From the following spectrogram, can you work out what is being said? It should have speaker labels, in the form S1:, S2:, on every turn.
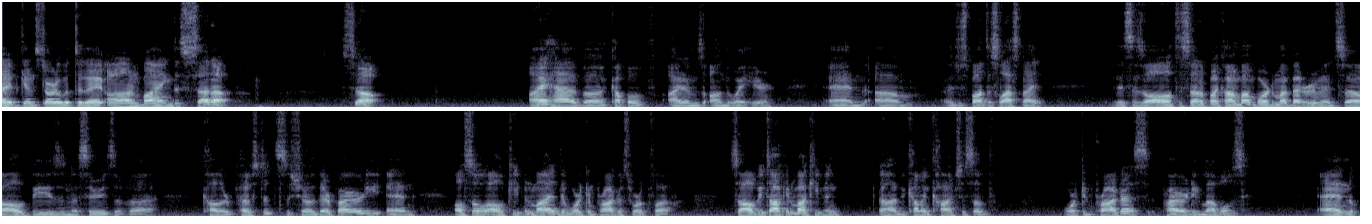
S1: right, getting started with today on buying the setup. So, I have a couple of items on the way here, and um, I just bought this last night. This is all to set up my Kanban board in my bedroom, and so I'll be using a series of uh, color post-its to show their priority, and also I'll keep in mind the work in progress workflow. So I'll be talking about keeping, uh, becoming conscious of work in progress, priority levels, and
